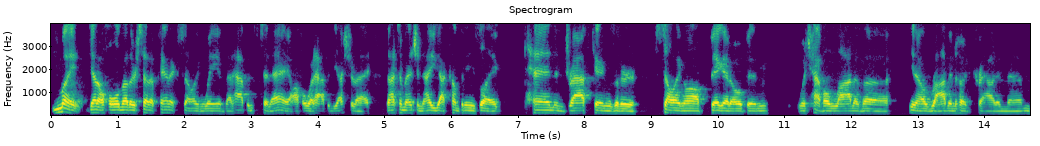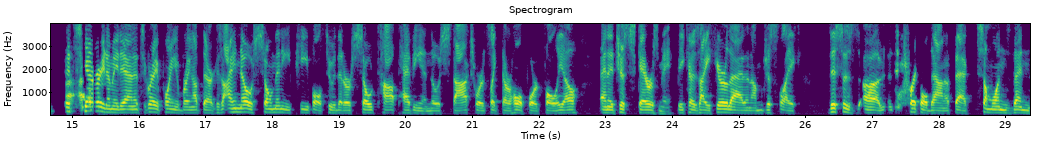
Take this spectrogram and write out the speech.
You might get a whole other set of panic selling wave that happens today off of what happened yesterday. Not to mention now you got companies like Penn and DraftKings that are selling off big at open, which have a lot of the you know Robinhood crowd in them. It's uh, scary to me, Dan. It's a great point you bring up there because I know so many people too that are so top heavy in those stocks where it's like their whole portfolio, and it just scares me because I hear that and I'm just like, this is a trickle down effect. Someone's then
